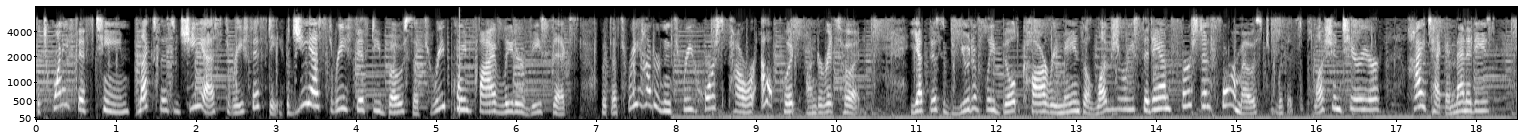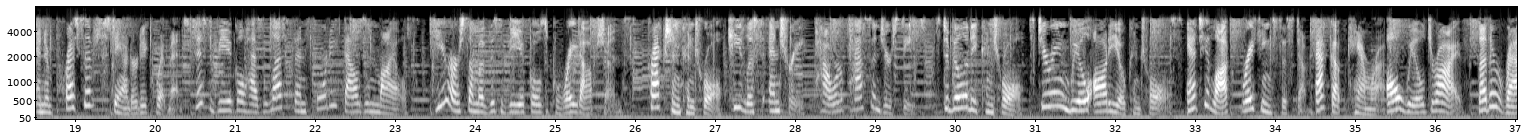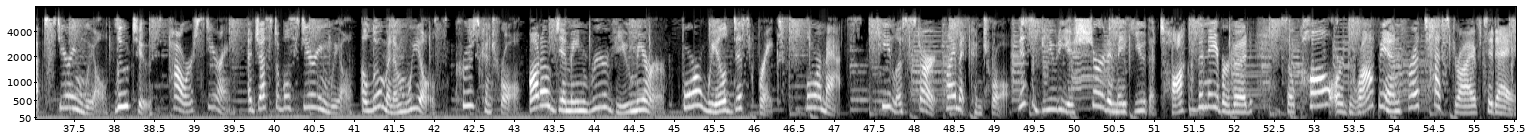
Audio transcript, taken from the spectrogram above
The 2015 Lexus GS350. The GS350 boasts a 3.5-liter V6 with a 303 horsepower output under its hood. Yet this beautifully built car remains a luxury sedan first and foremost with its plush interior, high-tech amenities, and impressive standard equipment. This vehicle has less than 40,000 miles. Here are some of this vehicle's great options. Traction control, keyless entry, power passenger seat, stability control, steering wheel audio controls, anti-lock braking system, backup camera, all-wheel drive, leather wrapped steering wheel, Bluetooth, power steering, adjustable steering wheel, aluminum wheels, cruise control, auto dimming rear view mirror, four-wheel disc brakes, floor mats, keyless start, climate control. This beauty is sure to make you the talk of the neighborhood, so call or drop in for a test drive today.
